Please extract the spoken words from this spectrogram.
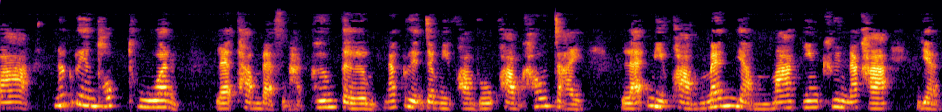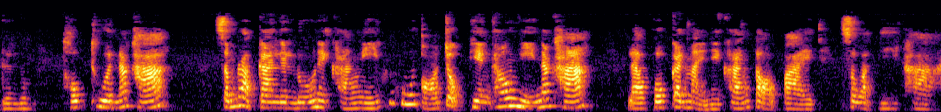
ว่านักเรียนทบทวน และทำแบบฝึกหัดเพิ่มเติม นักเรียนจะมีความรู้ความเข้าใจ และมีความแม่นยำมากยิ่งขึ้นนะคะ อย่าลืมทบทวนนะคะสำหรับการเรียนรู้ในครั้งนี้คุณครูขอจบเพียงเท่านี้นะคะ แล้วพบกันใหม่ในครั้งต่อไป สวัสดีค่ะ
